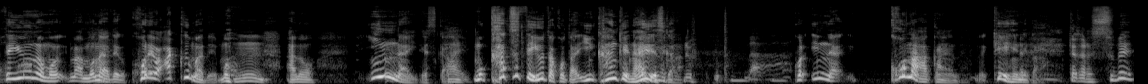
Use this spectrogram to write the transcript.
っていうのもまあ問題だけど、これはあくまでも、あの院内ですから、もうかつて言うたことは関係ないですから。これ院内来なあかんやん。けえへんねんから。だからすべ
